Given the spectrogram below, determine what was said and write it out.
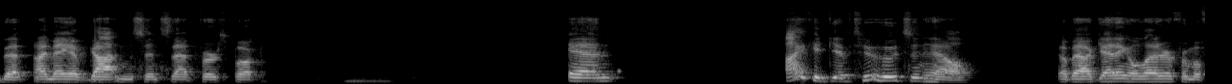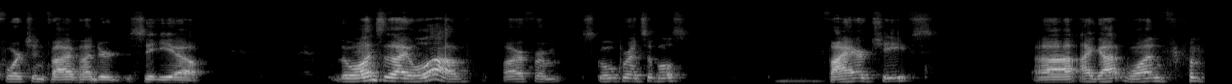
that I may have gotten since that first book. And I could give two hoots in hell about getting a letter from a Fortune 500 CEO. The ones that I love are from school principals, fire chiefs. Uh, I got one from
